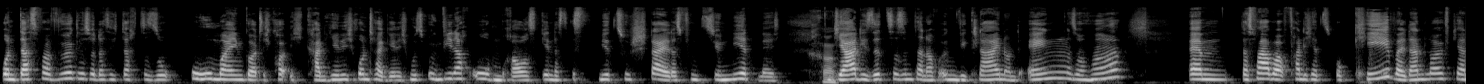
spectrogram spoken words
Und das war wirklich so, dass ich dachte so, oh mein Gott, ich, ich kann hier nicht runtergehen. Ich muss irgendwie nach oben rausgehen. Das ist mir zu steil. Das funktioniert nicht. Ja, die Sitze sind dann auch irgendwie klein und eng. So, hm. Ähm, das war aber, fand ich jetzt okay, weil dann läuft ja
